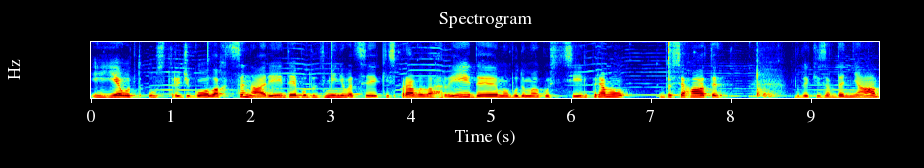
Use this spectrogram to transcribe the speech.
І є от у стрічголах сценарії, де будуть змінюватися якісь правила гри, де ми будемо якусь ціль прямо досягати. Буде якісь завдання.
